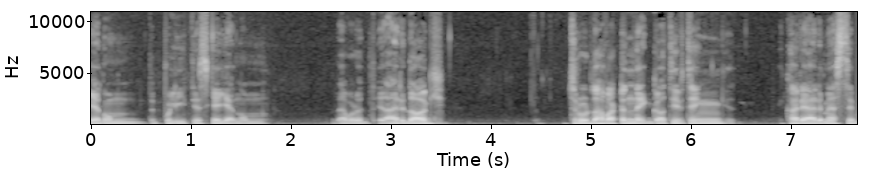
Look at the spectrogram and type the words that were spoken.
gjennom det politiske, gjennom der hvor du er i dag. Tror du det har vært en negativ ting karrieremessig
